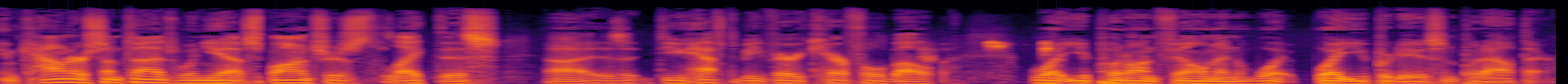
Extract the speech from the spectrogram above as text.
encounter sometimes when you have sponsors like this? Uh, is it, do you have to be very careful about what you put on film and what, what you produce and put out there?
